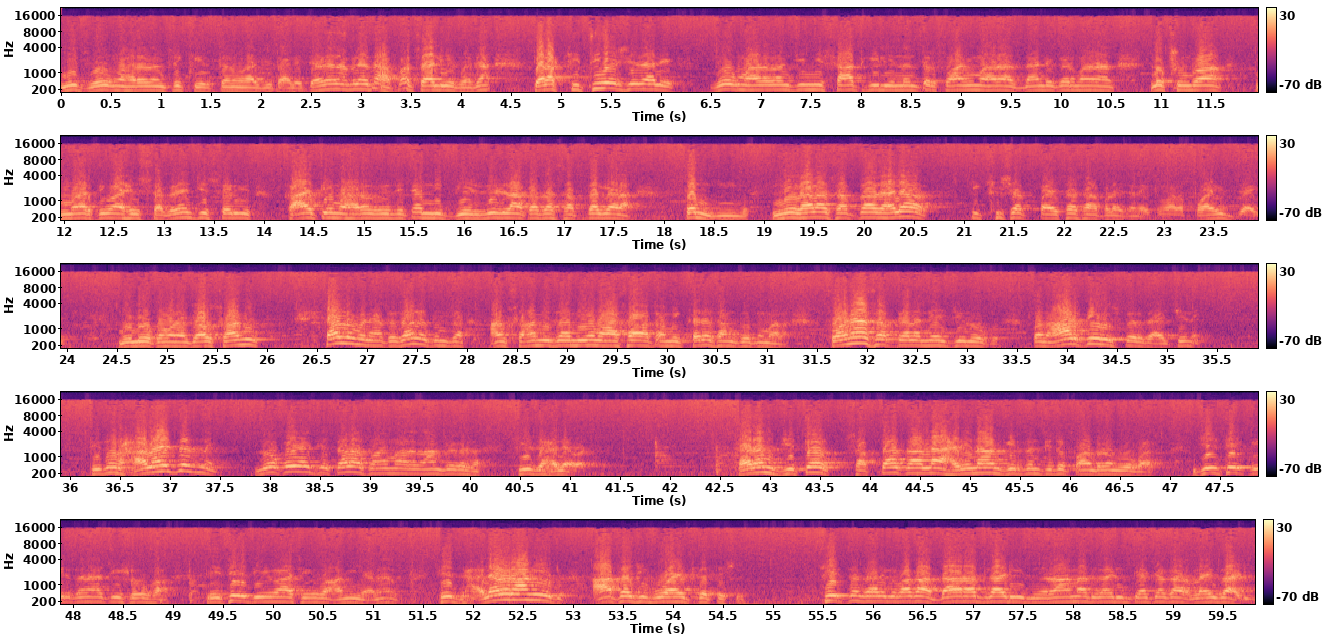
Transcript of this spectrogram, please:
मी जोग महाराजांचे कीर्तन वाजित आले त्यावेळेला आपल्या आता हापात चाली येत त्याला किती वर्षे झाले? जोग महाराजांची मी साथ केली नंतर स्वामी महाराज दांडेकर महाराज लक्ष्मीबा मारतीबा हे सगळ्यांची सर्विस काय ते महाराज होते? त्यांनी दीड दीड लाखाचा सप्ताह गेला पण निघाला सप्ताह झाल्यावर की खिशात पैसा सापडायचा नाही तुम्हाला पायीच जाईल. मी लोक म्हणायचे अहो स्वामी चाललं म्हणे आता झालं तुमचा. आणि स्वामीचा नियम असा होता मी खरं सांगतो तुम्हाला. कोण्या त्याला न्यायचे लोक पण आरती उस्तर जायचे नाही. तिथून हालायचंच नाही. लोक यायचे चला स्वामी महाराज आमच्याकडे ही झाल्यावर. कारण जिथं सप्ताह चालला हरिनाम कीर्तन तिथं पांडुरंग उभा असतो. जेथे कीर्तनाची शोभा तेथे देवा शिवा आम्ही येणार हे झाल्यावर आम्ही येतो. आताची बुवा आहेत का तशी? फिरचं झालं की बघा दारात गाडी रानात गाडी त्याच्या घरलाही गाडी.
